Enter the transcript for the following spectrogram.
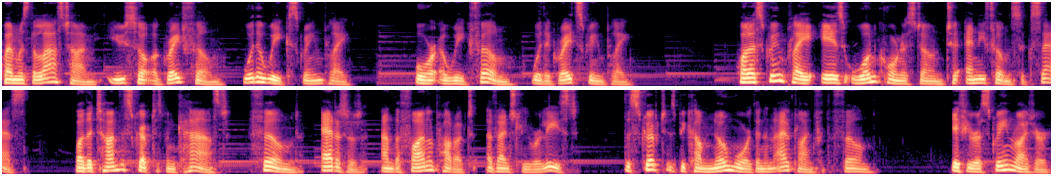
When was the last time you saw a great film with a weak screenplay? Or a weak film with a great screenplay? While a screenplay is one cornerstone to any film's success, by the time the script has been cast, filmed, edited, and the final product eventually released, the script has become no more than an outline for the film. If you're a screenwriter,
